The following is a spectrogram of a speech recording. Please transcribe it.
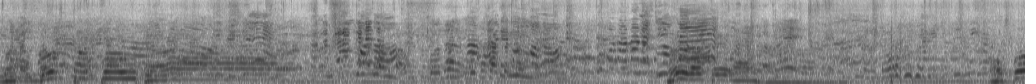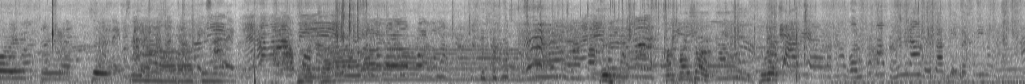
vài bước thân câu trời. Hứa lên kia là Một phối xin xin xin là bà tình Bà ta là bà Bà phải sợ ngay Hãy subscribe cho kênh Ghiền Mì Gõ Để không bỏ lỡ những video hấp dẫn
